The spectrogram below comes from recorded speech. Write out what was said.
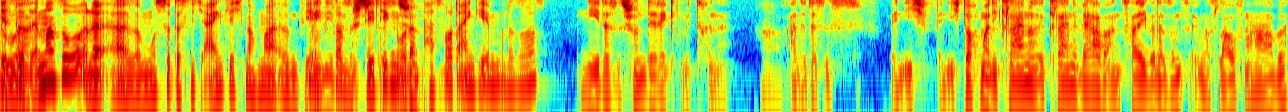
ist das Nur- immer so? Oder also musst du das nicht eigentlich nochmal irgendwie Nee, nee, extra das bestätigen ist oder ein Passwort eingeben oder sowas? Nee, das ist schon direkt mit drinne. Ah, Also das ist, wenn ich, wenn ich doch mal die kleine, kleine Werbeanzeige oder sonst irgendwas laufen habe,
